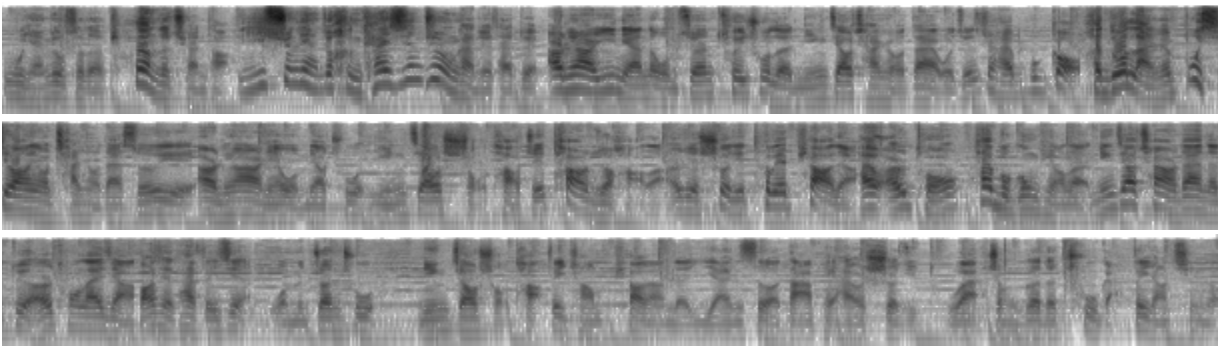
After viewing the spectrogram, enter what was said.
五颜六色的漂亮的全套，一训练就很开心，这种感觉才对。二零二一年呢，我们虽然推出了凝胶缠手带，我觉得这还不够。很多懒人不希望用缠手带，所以二零二二年我们要出凝胶手套，直接套上就好了，而且设计特别漂亮。还有儿童太不公平了，凝胶缠手带呢对儿童来讲绑起来太费劲，我们专出凝胶手套，非常漂亮的颜色搭配，还有设计图案，整个的触感非常轻柔。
